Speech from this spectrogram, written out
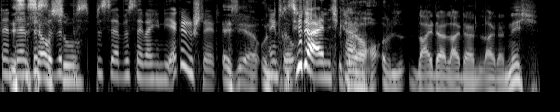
dann, dann ist bist, ja du, so- bist, bist, du- wirst du ja gleich in die Ecke gestellt. Es, ja, und, Interessiert er eigentlich äh, keinen. leider, leider, leider nicht.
